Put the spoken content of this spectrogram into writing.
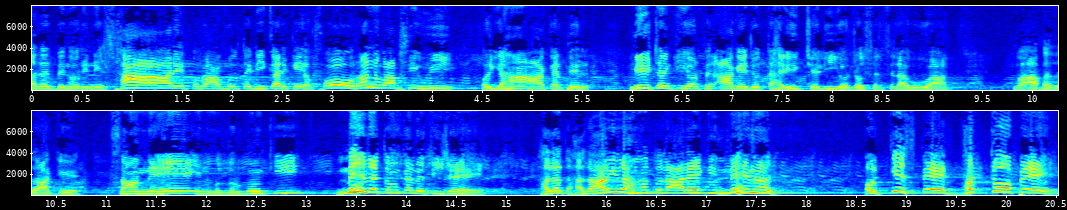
حضرت بنوری نے سارے پروگرام ملتوی کر کے فوراً واپسی ہوئی اور یہاں آ کر پھر میٹنگ کی اور پھر آگے جو تحریک چلی اور جو سلسلہ ہوا، وہ آپ حضرات کے سامنے ہے، ان بزرگوں کی محنتوں کا نتیجہ ہے۔ حضرت ہزاری رحمت اللہ علیہ کی محنت اور کس پہ؟ بھٹو پہ۔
